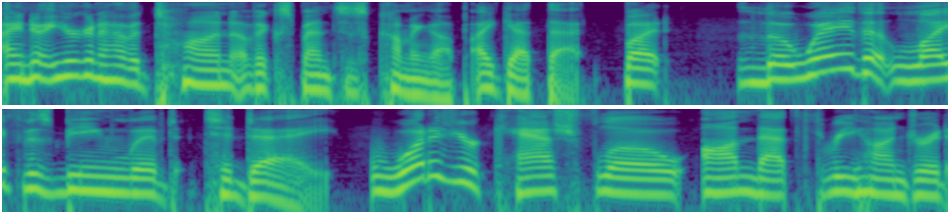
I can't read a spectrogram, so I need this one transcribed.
I know you're going to have a ton of expenses coming up. I get that. But the way that life is being lived today, what is your cash flow on that 300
